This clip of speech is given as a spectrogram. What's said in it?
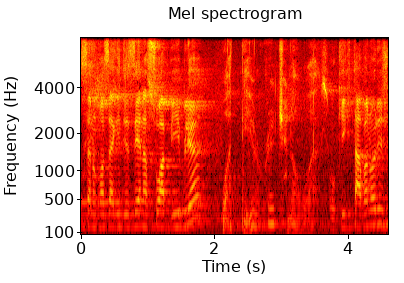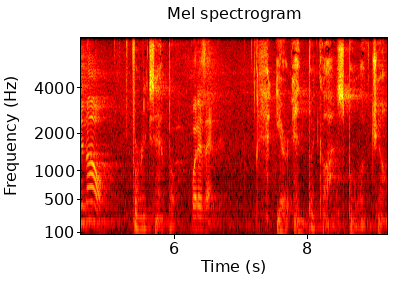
você não consegue dizer na sua Bíblia what the original was. o que estava no original. For example, Por exemplo, you're in the Gospel of John.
